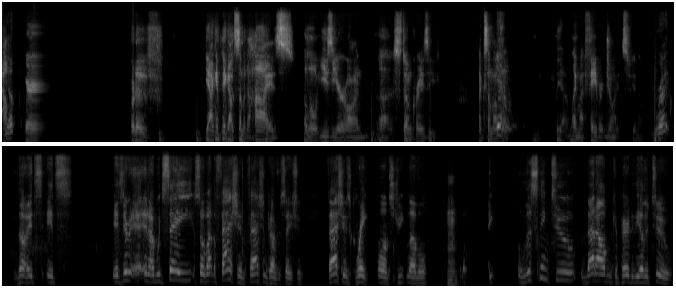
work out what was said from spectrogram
out Yep. where sort of yeah i can pick out some of the highs a little easier on uh stone crazy like some of Yeah. the yeah like my favorite joints you know Right. No, it's it's it's there, and I would say so about the fashion fashion conversation. Fashion is great on street level. Mhm. I- listening to that album compared to the other two,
